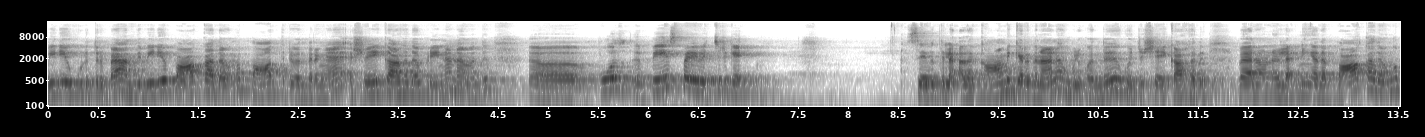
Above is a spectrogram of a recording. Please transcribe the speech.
வீடியோ கொடுத்துருப்பேன். அந்த வீடியோ பார்க்காதவங்க பார்த்துட்டு வந்துடுங்க ஷேக் ஆகுது அப்படின்னா நான் வந்து போஸ் பேஸ் பண்ணி வச்சுருக்கேன். செவத்தில். அதை காமிக்கிறதுனால உங்களுக்கு வந்து கொஞ்சம் ஷேக் ஆகுது. வேற ஒன்றும் இல்லை. நீங்கள் அதை பார்க்காதவங்க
